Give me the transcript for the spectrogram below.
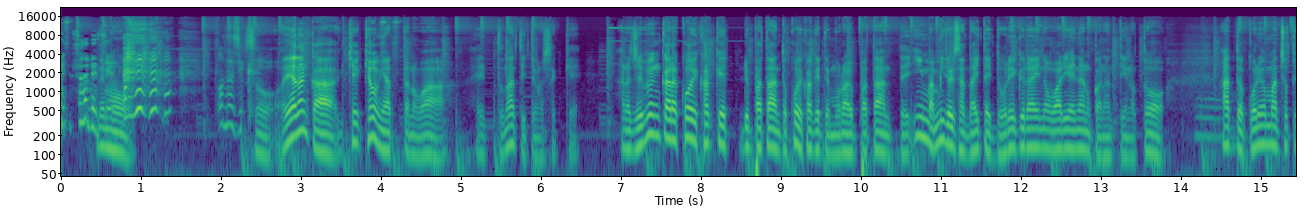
そうです、ね、でも 同じく。そう。いやなんかけ興味あったのはえっとなんて言ってましたっけ？あの自分から声かけるパターンと声かけてもらうパターンって今みどりさん大体どれぐらいの割合なのかなっていうのとあとこれをまあちょっと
